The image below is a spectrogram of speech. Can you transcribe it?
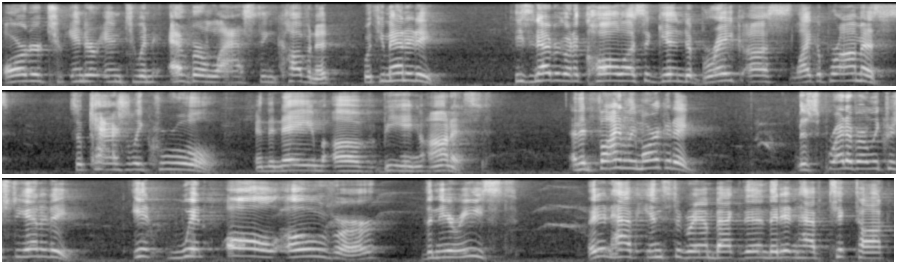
order to enter into an everlasting covenant with humanity. He's never going to call us again to break us like a promise, so casually cruel in the name of being honest. And then finally, marketing. The spread of early Christianity. It went all over the Near East. They didn't have Instagram back then, they didn't have TikTok.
